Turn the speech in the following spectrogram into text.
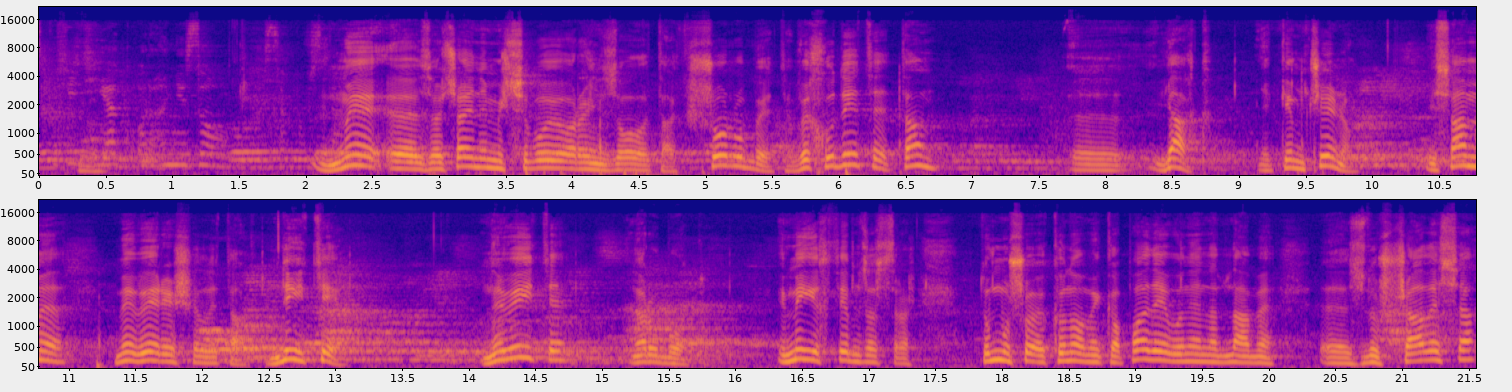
Розкажіть, як організовувалося повстання? Ми, е, звичайно, між собою організували так. Що робити? Виходити там е, як? Яким чином? І саме ми вирішили так: не йти, не вийти на роботу. І ми їх тим застрашили. Тому що економіка падає, вони над нами е, знущалися,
